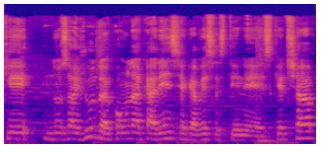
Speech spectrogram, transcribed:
que nos ayuda con una carencia que a veces tiene SketchUp,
